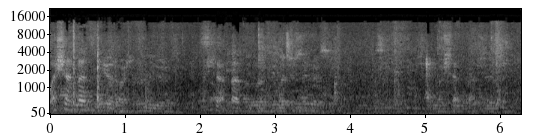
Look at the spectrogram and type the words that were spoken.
Başarılar diliyorum. Başarılar diliyorum. Başarılar. Başarılar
